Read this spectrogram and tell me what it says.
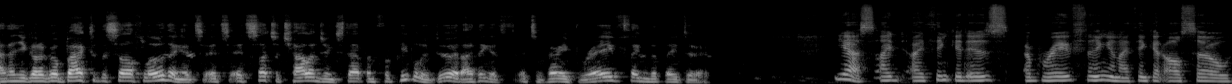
and then you've got to go back to the self-loathing it's it's it's such a challenging step and for people who do it i think it's it's a very brave thing that they do yes i i think it is a brave thing and i think it also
